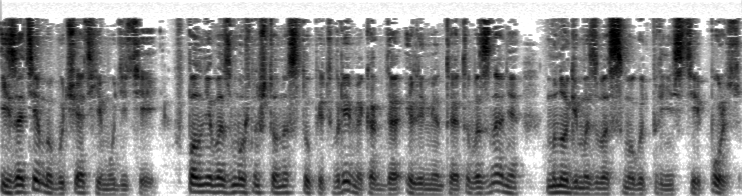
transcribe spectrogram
и затем обучать ему детей. Вполне возможно, что наступит время, когда элементы этого знания многим из вас смогут принести пользу.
